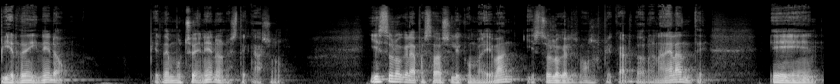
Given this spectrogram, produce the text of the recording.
pierde dinero Pierde mucho dinero en este caso. Y esto es lo que le ha pasado a Silicon Valley Bank y esto es lo que les vamos a explicar de ahora en adelante. Eh,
